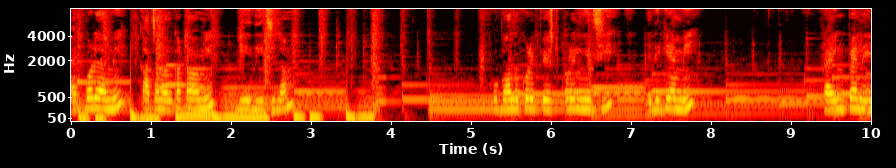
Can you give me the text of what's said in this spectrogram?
একবারে আমি কাঁচা লঙ্কাটাও আমি দিয়ে দিয়েছিলাম। খুব ভালো করে পেস্ট করে নিয়েছি। এদিকে আমি ফ্রাইং প্যানে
